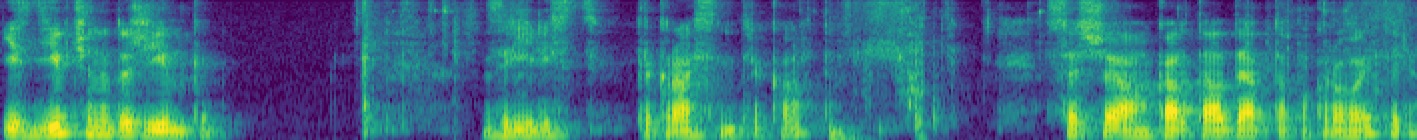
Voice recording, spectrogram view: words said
Із дівчини до жінки. Зрілість. Прекрасні три карти. США. Карта адепта покровителя.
